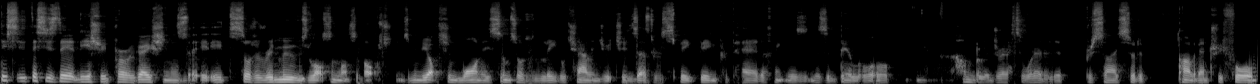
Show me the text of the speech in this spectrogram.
this is this is the the issue of prorogation is it, it, sort of removes lots and lots of options. I mean, the option one is some sort of legal challenge, which is as we speak being prepared. I think there's there's a bill or you know, humble address or whatever the precise sort of parliamentary form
